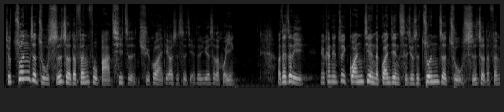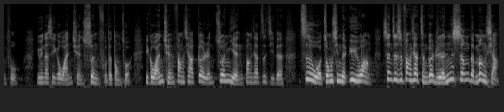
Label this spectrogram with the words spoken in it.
就遵着主使者的吩咐，把妻子娶过来。第二十四节，这是约瑟的回应。而在这里。你会看见最关键的关键词就是遵着主使者的吩咐，因为那是一个完全顺服的动作，一个完全放下个人尊严、放下自己的自我中心的欲望，甚至是放下整个人生的梦想，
